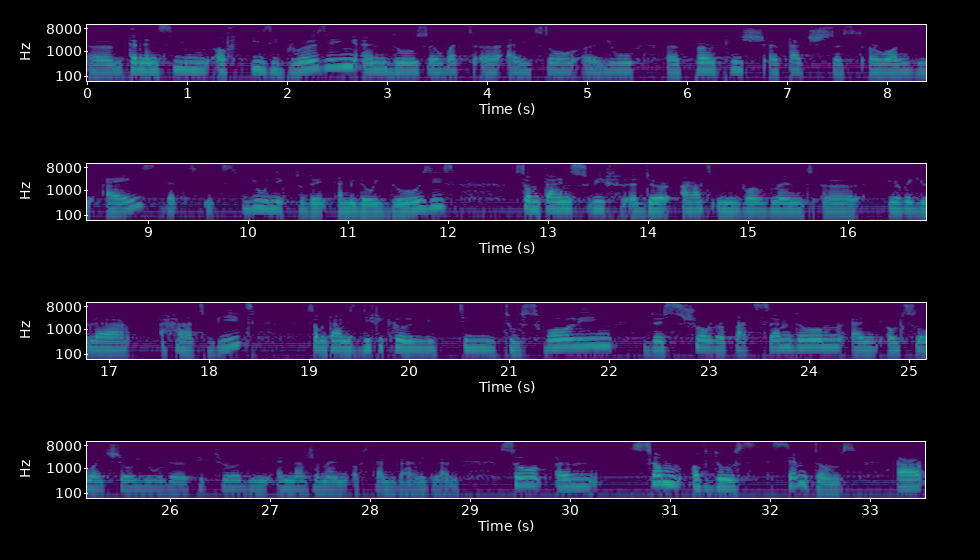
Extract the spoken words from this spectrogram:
um, tendency of easy bruising and those uh, what uh, I saw uh, you uh, purplish uh, patches around the eyes. That it's unique to the amyloidosis. Sometimes with uh, the heart involvement irregular heartbeat. Sometimes difficulty to swallowing the shoulder pad syndrome and also I show you the picture the enlargement of salivary gland so um, some of those symptoms are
